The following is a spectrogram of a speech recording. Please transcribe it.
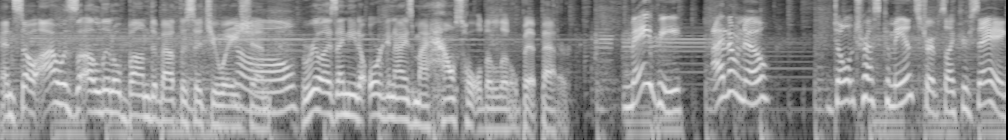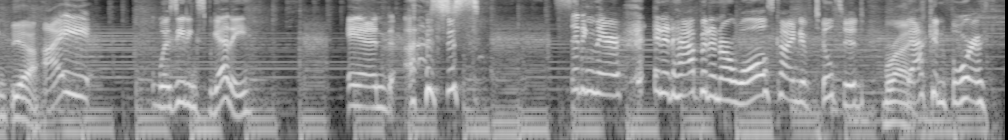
And so I was a little bummed about the situation. Aw. Realized I need to organize my household a little bit better. Maybe. I don't know. Don't trust command strips like you're saying. Yeah. I was eating spaghetti and I was just sitting there and it happened and our walls kind of tilted Right. back and forth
